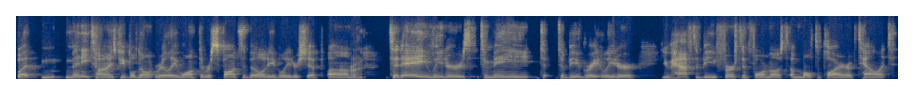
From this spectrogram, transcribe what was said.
but m- many times people don't really want the responsibility of leadership. Um, right. Today, leaders, to me, t- to be a great leader, you have to be first and foremost a multiplier of talent.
